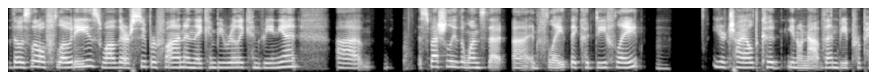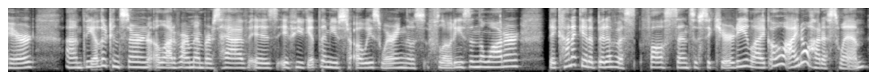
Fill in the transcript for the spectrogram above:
Those little floaties, while they're super fun and they can be really convenient, um, especially the ones that uh, inflate, they could deflate. Mm. Your child could, you know, not then be prepared. Um, the other concern a lot of our members have is if you get them used to always wearing those floaties in the water, they kind of get a bit of a false sense of security, like, oh, I know how to swim.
